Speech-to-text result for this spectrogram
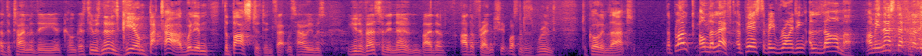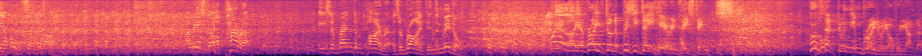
at the time of the uh, conquest. He was known as Guillaume Bâtard. William the Bastard, in fact, was how he was universally known by the other French. It wasn't as rude to call him that. The bloke on the left appears to be riding a llama. I mean, that's definitely a horse on the right. I mean, he's got a parrot. He's a random pirate has arrived in the middle. well, I arrived on a busy day here in Hastings. Who's that doing the embroidery over yonder?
